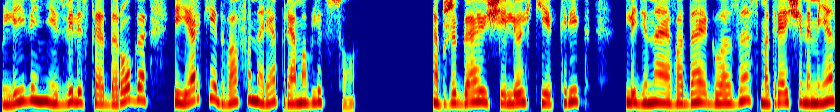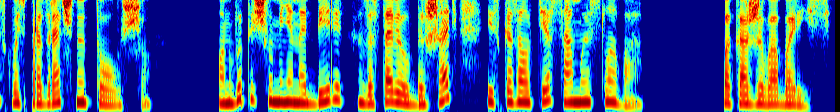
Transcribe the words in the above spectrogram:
ливень, извилистая дорога и яркие два фонаря прямо в лицо. Обжигающий легкий крик, ледяная вода и глаза, смотрящие на меня сквозь прозрачную толщу. Он вытащил меня на берег, заставил дышать и сказал те самые слова. «Пока жива, борись».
